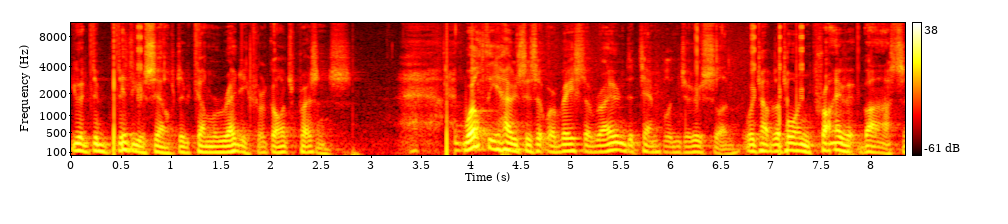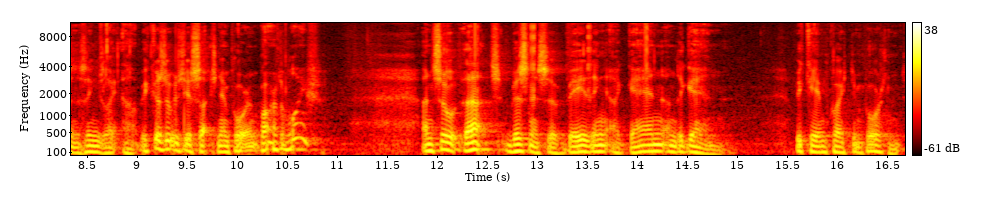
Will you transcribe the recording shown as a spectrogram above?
You had to bathe yourself to become ready for God's presence. Wealthy houses that were based around the temple in Jerusalem would have their own private baths and things like that because it was just such an important part of life. And so that business of bathing again and again became quite important.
